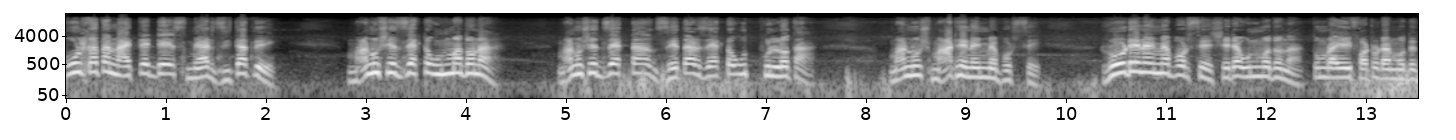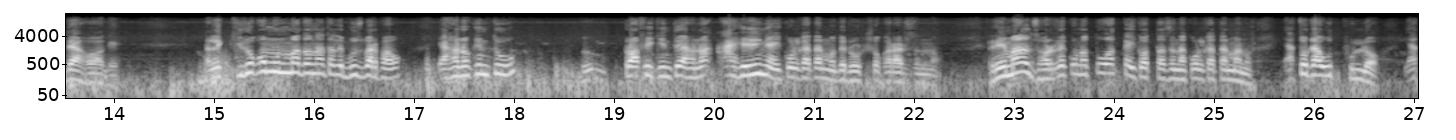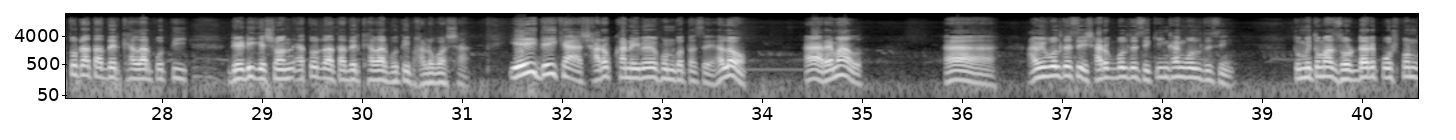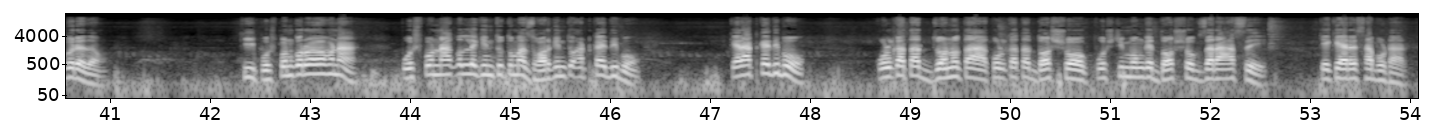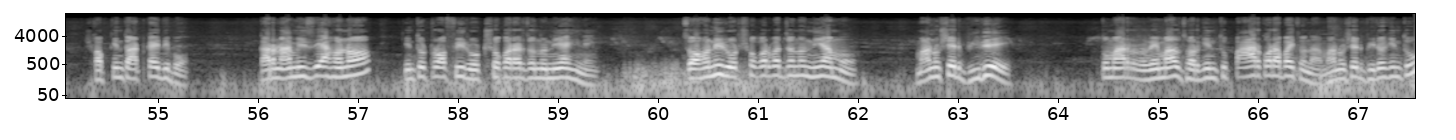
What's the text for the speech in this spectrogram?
Kolkata Knight Riders match জিতাতে মানুষের যে একটা উন্মাদনা, মানুষের যে একটা জেতার যে একটা উৎফুল্লতা, মানুষ মাঠে নাইমা পড়ছে, রোডে নাইমা পড়ছে, সেটা উন্মাদনা। তোমরা এই ফটোটার মধ্যে দেওয়া হওয়া আগে। তাহলে কীরকম উন্মাদনা তাহলে বুঝবার পাও? এখনও কিন্তু ট্রফি কিন্তু এখনও আহেই নাই কলকাতার মধ্যে রোড শো করার জন্য। রেমাল ঝড়রে কোনো তোয়াক্কাই করতেছে না কলকাতার মানুষ। এতটা উৎফুল্ল। এতটা তাদের খেলার প্রতি ডেডিকেশন এতটা তাদের খেলার প্রতি ভালোবাসা। এই দেখা শাহরুখ খান এইভাবে ফোন করতেছে। হ্যালো হ্যাঁ রেমাল? হ্যাঁ আমি বলতেছি, শাহরুখ বলতেছি, কিং খাং বলতেছি। তুমি তোমার জোরদারে পোস্টপোন করে দাও। কি পোস্টপোন করবে বাবা না? পোস্টপোন না করলে কিন্তু তোমার ঝড় কিন্তু আটকায় দিব। কেন আটকায় দিব? কলকাতার জনতা, কলকাতার দর্শক, পশ্চিমবঙ্গের দর্শক যারা আছে কে কে আরের সাপোর্টার সব কিন্তু আটকাই দিব। কারণ আমি যে এখনও কিন্তু ট্রফি রোড শো করার জন্য নিয়ে আহি নাই। যখনই রোড শো করবার জন্য নিয়ামো মানুষের ভিড়ে তোমার রেমাল ঝড় কিন্তু পার করা পাইতো না। মানুষের ভিড়ে কিন্তু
